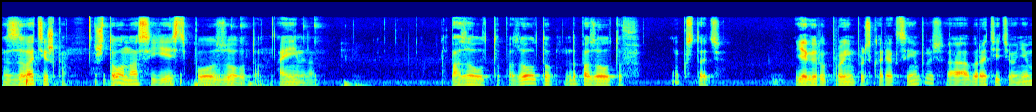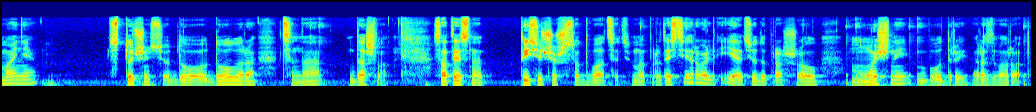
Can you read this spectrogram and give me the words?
Золотишко. Что у нас есть по золоту? А именно, по золоту, по золоту, да по золоту. Ну, кстати, я говорил про импульс коррекции импульс, а обратите внимание, с точностью до доллара цена дошла. Соответственно, 1620 мы протестировали и отсюда прошел мощный бодрый разворот.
